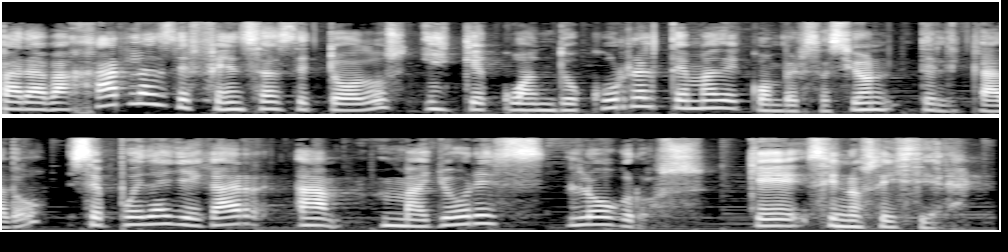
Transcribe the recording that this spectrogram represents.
para bajar las defensas de todos y que cuando ocurra el tema de conversación delicado se pueda llegar a mayores logros que si no se hicieran.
